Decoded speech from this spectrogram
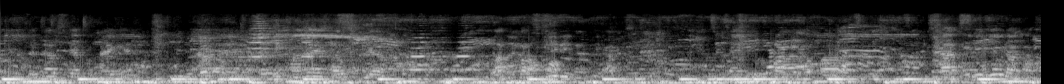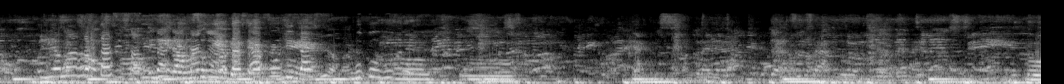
mendengar setiap. Teknik mana yang harus dia Udah iya mah kertas langsung ya, tas udah aku di tas ya? buku-buku. Itu.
